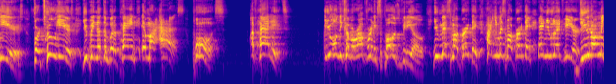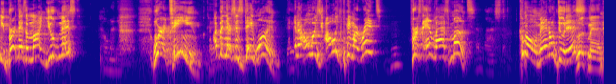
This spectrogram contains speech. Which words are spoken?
years. For two years, you've been nothing but a pain in my ass. Pause. I've had it. You only come around for an exposed video. You missed my birthday. How you miss my birthday and you live here? Do you know how many birthdays of mine you've missed? How many? We're a team. Okay. I've been there since day one. And I always I always pay my rent. Mm-hmm. First and last month. And last. Come on, man, don't do this. Look, man,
